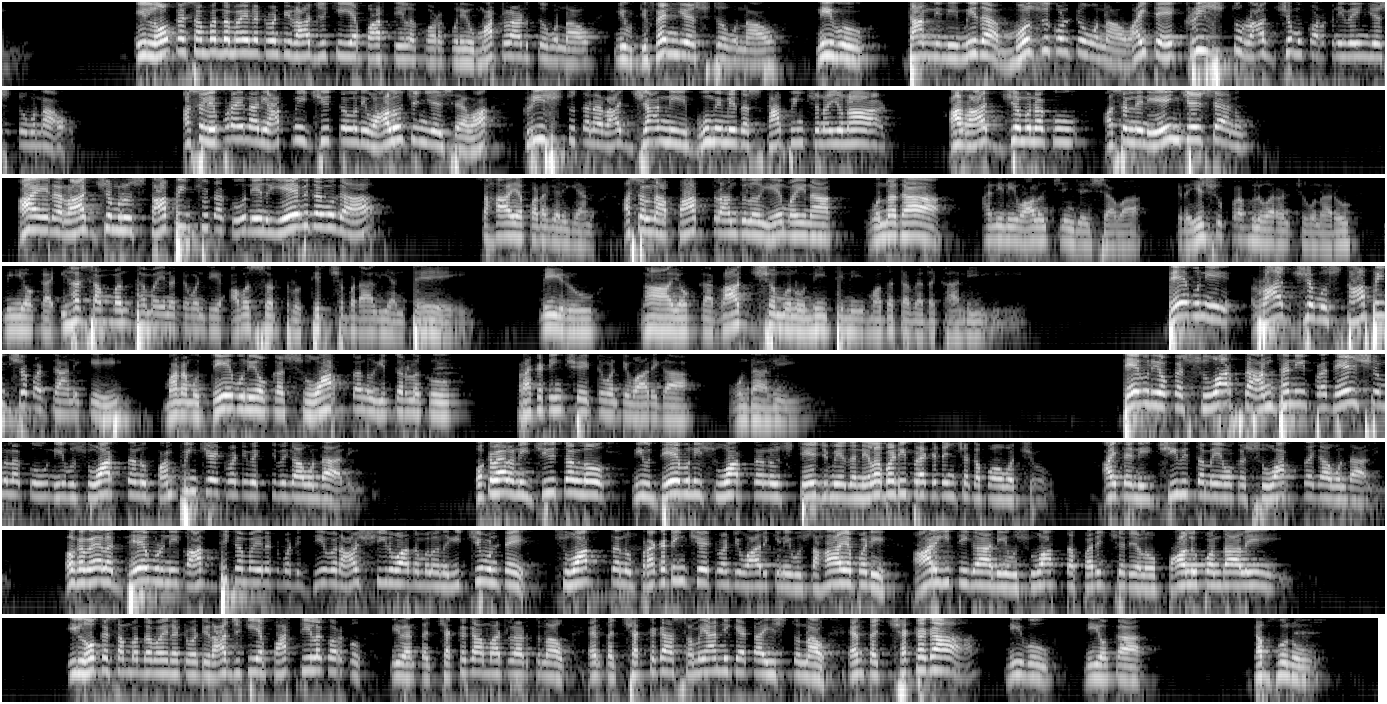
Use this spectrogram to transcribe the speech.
ఈ లోక సంబంధమైనటువంటి రాజకీయ పార్టీల కొరకు నీవు మాట్లాడుతూ ఉన్నావు నీవు డిఫెండ్ చేస్తూ ఉన్నావు నీవు దాన్ని నీ మీద మోసుకుంటూ ఉన్నావు. అయితే క్రీస్తు రాజ్యము కొరకు నీవేం చేస్తూ ఉన్నావు? అసలు ఎప్పుడైనా నీ ఆత్మీయ జీవితంలో నీవు ఆలోచన చేసావా? క్రీస్తు తన రాజ్యాన్ని భూమి మీద స్థాపించనయున్నాడు ఆ రాజ్యమునకు అసలు నేను ఏం చేశాను? ఆయన రాజ్యమును స్థాపించుటకు నేను ఏ విధముగా సహాయపడగలిగాను? అసలు నా పాత్ర అందులో ఏమైనా ఉన్నదా? అని నీవు ఆలోచన చేశావా? ఇక్కడ యేసు ప్రభులు వారు అంటూ ఉన్నారు మీ యొక్క ఇహ సంబంధమైనటువంటి అవసరతలు తీర్చబడాలి అంటే మీరు నా యొక్క రాజ్యమును నీతిని మొదట వెదకాలి. దేవుని రాజ్యము స్థాపించబడ్డానికి మనము దేవుని యొక్క స్వార్థను ఇతరులకు ప్రకటించేటువంటి వారిగా ఉండాలి. దేవుని యొక్క సువార్త అంధని ప్రదేశములకు నీవు సువార్తను పంపించేటువంటి వ్యక్తివిగా ఉండాలి. ఒకవేళ నీ జీవితంలో నీవు దేవుని సువార్తను స్టేజ్ మీద నిలబడి ప్రకటించకపోవచ్చు. అయితే నీ జీవితమే ఒక సువార్తగా ఉండాలి. ఒకవేళ దేవుడు నీకు ఆర్థికమైనటువంటి దీవెన ఆశీర్వాదములను ఇచ్చి ఉంటే సువార్తను ప్రకటించేటువంటి వారికి నీవు సహాయపడి ఆ రీతిగా నీవు సువార్త పరిచర్యలో పాలు పొందాలి. ఈ లోక సంబంధమైనటువంటి రాజకీయ పార్టీల కొరకు నీవెంత చక్కగా మాట్లాడుతున్నావు ఎంత చక్కగా సమయాన్ని కేటాయిస్తున్నావు ఎంత చక్కగా నీవు నీ యొక్క డబ్బును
